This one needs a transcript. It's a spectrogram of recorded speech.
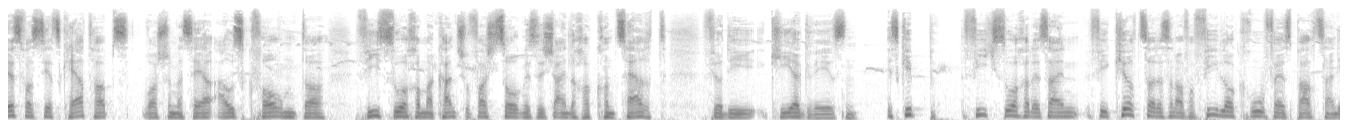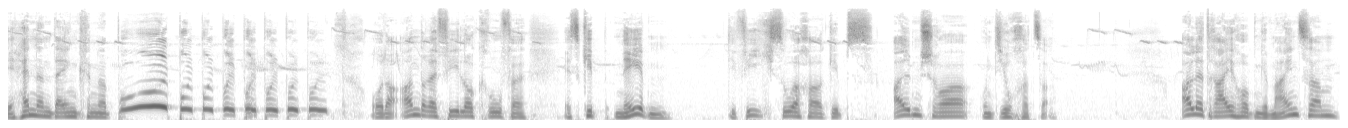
Das, was ihr jetzt gehört habt, war schon ein sehr ausgeformter Viehsucher. Man kann schon fast sagen, es ist eigentlich ein Konzert für die Kia gewesen. Es gibt Viechsucher, das sind viel kürzer, das sind einfach viel Lockrufe, es braucht an die Hennen denken, bull, bull, bull, bull, bull, bull, bull, bull, oder andere viel Lockrufe. Es gibt neben die Viechsucher gibt's Albenschrau und Jucherzer. Alle drei haben gemeinsam,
